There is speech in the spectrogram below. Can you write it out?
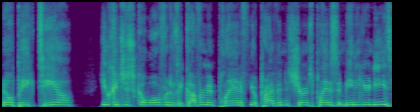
No big deal. You can just go over to the government plan if your private insurance plan isn't meeting your needs.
